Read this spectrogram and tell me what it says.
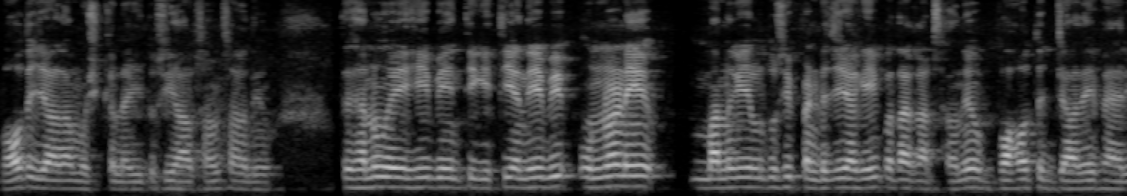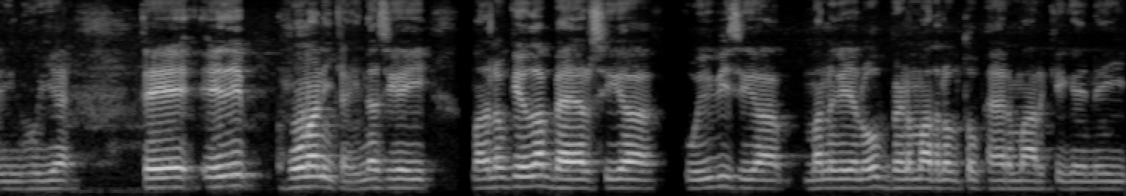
ਬਹੁਤ ਜ਼ਿਆਦਾ ਮੁਸ਼ਕਿਲ ਹੈ ਜੀ, ਤੁਸੀਂ ਆਪ ਸਮਝ ਸਕਦੇ ਹੋ। ਅਤੇ ਸਾਨੂੰ ਇਹੀ ਬੇਨਤੀ ਕੀਤੀ ਜਾਂਦੀ ਹੈ ਵੀ ਉਹਨਾਂ ਨੇ ਮੰਨ ਕੇ ਚਲੋ ਤੁਸੀਂ ਪਿੰਡ 'ਚ ਜਾ ਕੇ ਹੀ ਪਤਾ ਕਰ ਸਕਦੇ ਹੋ, ਬਹੁਤ ਜ਼ਿਆਦਾ ਫਾਇਰਿੰਗ ਹੋਈ ਹੈ। ਤੇ ਇਹ ਹੋਣਾ ਨਹੀਂ ਚਾਹੀਦਾ ਸੀਗਾ ਜੀ। ਮਤਲਬ ਕਿ ਉਹਦਾ ਬੈਰ ਸੀਗਾ, ਕੋਈ ਵੀ ਸੀਗਾ, ਮੰਨ ਕੇ ਚਲੋ ਬਿਨ ਮਤਲਬ ਤੋਂ ਫਾਇਰ ਮਾਰ ਕੇ ਗਏ ਨੇ ਜੀ।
